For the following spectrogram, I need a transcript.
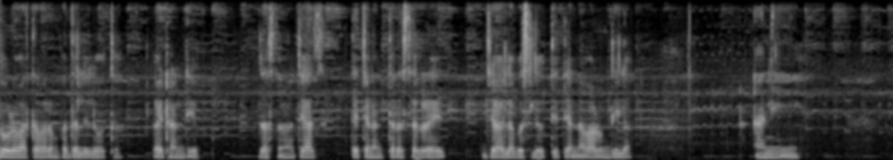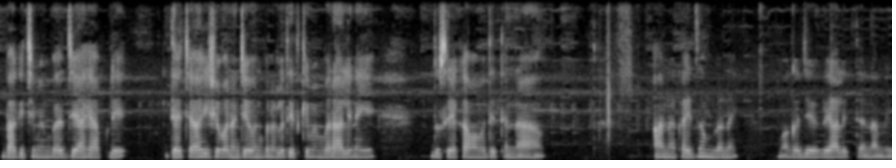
थोडं वातावरण बदललेलं होतं. काही थंडी जास्त नव्हती आज. त्याच्यानंतर सगळे जेवायला बसले होते त्यांना वाढून दिलं. आणि बाकीचे मेंबर जे आहे आपले त्याच्या हिशोबानं जेवण बनवलं तितके मेंबर आले नाही आहे दुसऱ्या कामामध्ये त्यांना आणं काही जमलं नाही. मग जेवढे आले त्यांना मी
